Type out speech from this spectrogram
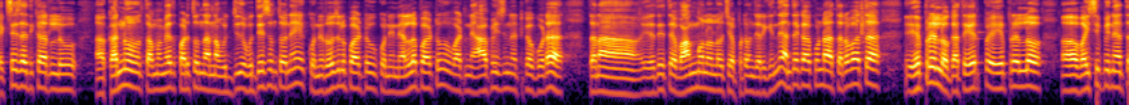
ఎక్సైజ్ అధికారులు కన్ను తమ మీద పడుతుందన్న ఉద్దేశంతోనే కొన్ని రోజుల పాటు కొన్ని నెలల పాటు వాటిని ఆపేసినట్టుగా కూడా తన ఏదైతే వాంగ్మూలంలో చెప్పడం జరిగింది. అంతేకాకుండా ఆ తర్వాత ఏప్రిల్లో గత ఏప్రిల్లో వైసీపీ నేత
